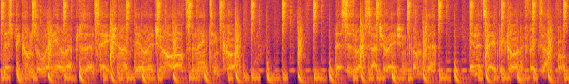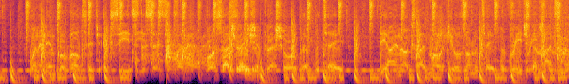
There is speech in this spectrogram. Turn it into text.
This becomes a linear representation of the original alternating current. This is where saturation comes in. In a tape recorder, for example, when an input voltage exceeds the system limit or saturation threshold of the tape, the iron oxide molecules on the tape have reached their maximum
